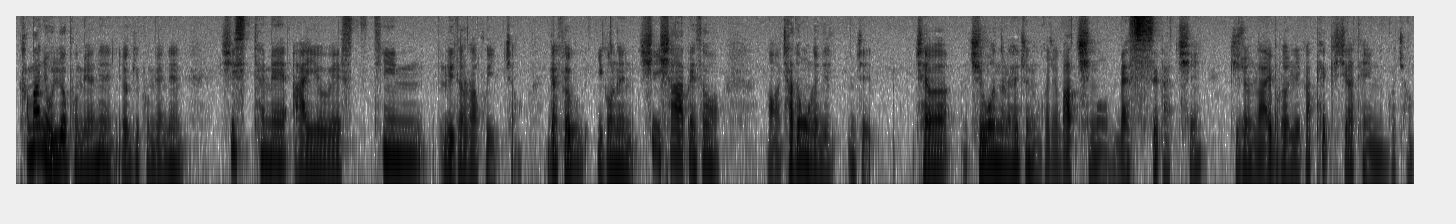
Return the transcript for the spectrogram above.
가만히 올려 보면은 여기 보면은 시스템의 iOS 스팀 리더라고 있죠. 그러니까 결국 이거는 C#에서 어 자동으로 이제 이제 지원을 해주는 거죠. 마치 뭐 Math 같이 기존 라이브러리가 패키지가 되어 있는 거죠.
